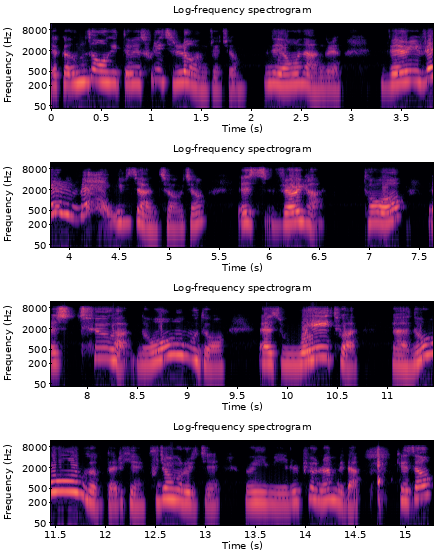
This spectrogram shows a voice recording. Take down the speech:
약간 음성어기 때문에 소리 질러 강조죠. 근데 영어는 안 그래요. very very very 이러지 않죠. 그죠? It's very hot. 더워. It's too hot. 너무 더워. It's way too hot. 야 너무 덥다 이렇게 부정으로 이제 의미를 표현을 합니다. 그래서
